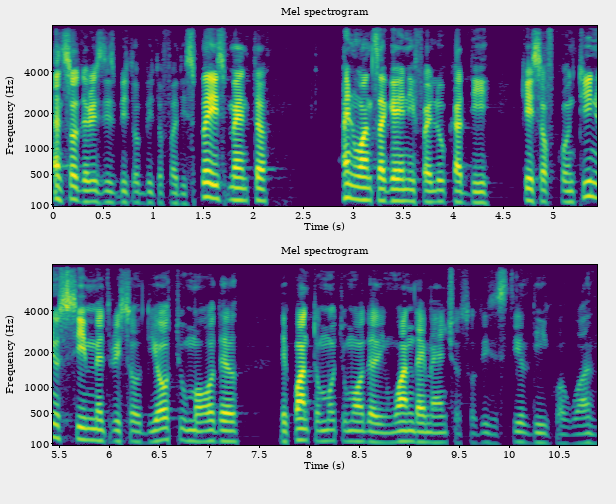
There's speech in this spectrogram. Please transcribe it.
And so there is this little bit of a displacement. and once again, if I look at the case of continuous symmetry, so the O2 model, the quantum O2 model in one dimension, so this is still d equal 1.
